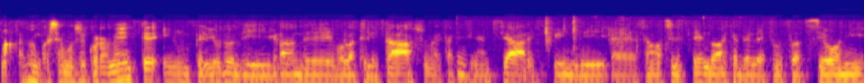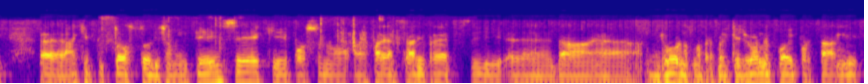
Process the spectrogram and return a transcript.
Ma dunque siamo sicuramente in un periodo di grande volatilità sui mercati finanziari, quindi eh, stiamo assistendo anche a delle fluttuazioni eh, anche piuttosto diciamo, intense che possono eh, fare alzare i prezzi eh, da eh, un giorno, insomma, per qualche giorno e poi portarli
